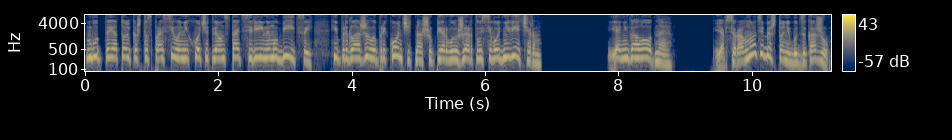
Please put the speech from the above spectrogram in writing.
будто я только что спросила, не хочет ли он стать серийным убийцей, и предложила прикончить нашу первую жертву сегодня вечером. Я не голодная. Я все равно тебе что-нибудь закажу.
